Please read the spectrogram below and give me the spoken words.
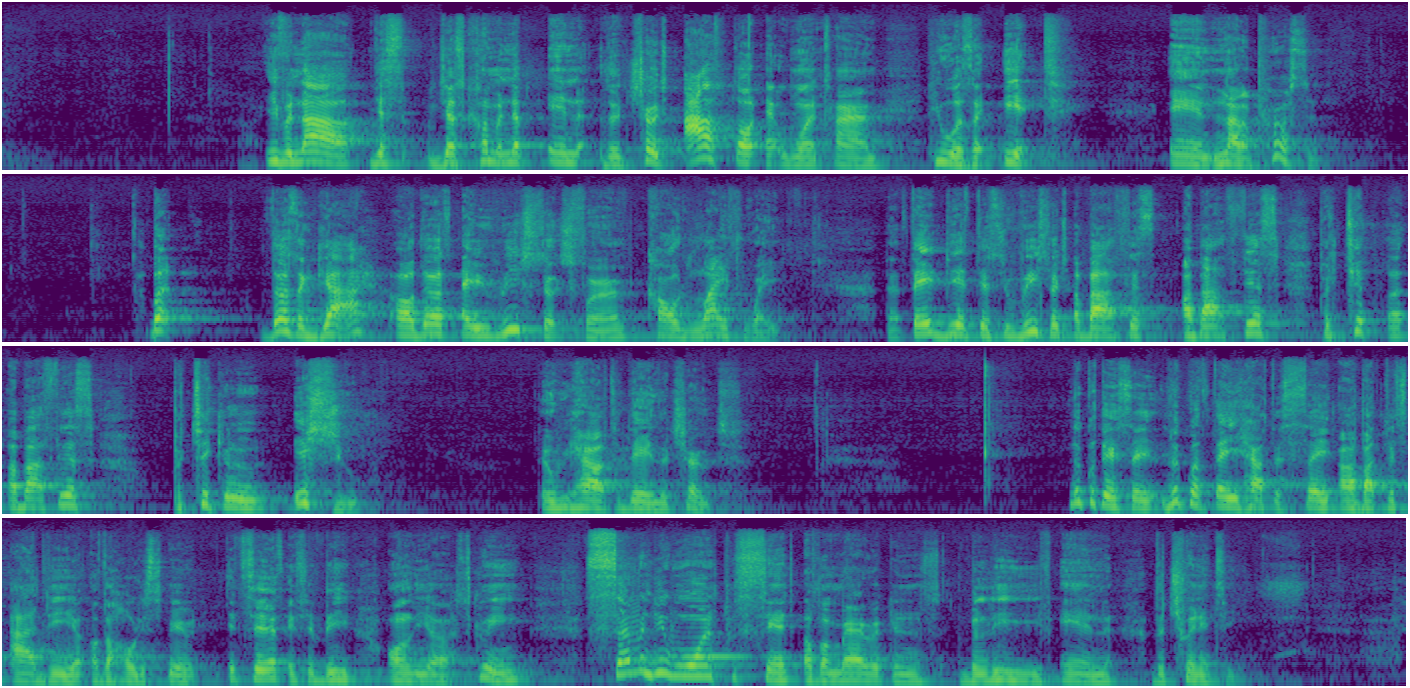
Even now, just, just coming up in the church, I thought at one time he was a it and not a person. But there's a guy, or there's a research firm called Lifeway, that they did this research about this, about this, about this particular issue that we have today in the church. Look what they say, look what they have to say about this idea of the Holy Spirit. It says, it should be on the uh, screen 71% of Americans believe in the Trinity.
